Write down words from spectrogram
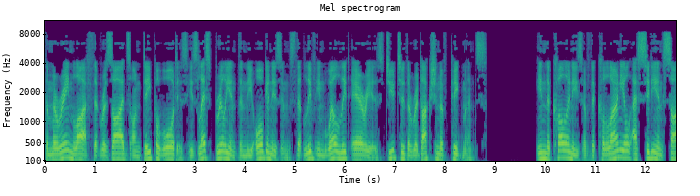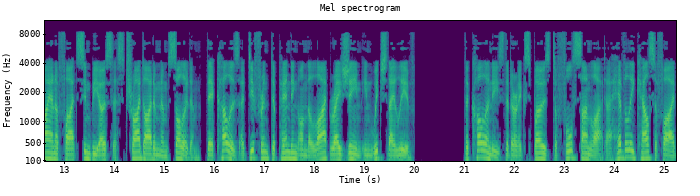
the marine life that resides on deeper waters is less brilliant than the organisms that live in well-lit areas due to the reduction of pigments. In the colonies of the colonial Ascidian cyanophyte symbiosis Trididemnum solidum, their colors are different depending on the light regime in which they live. The colonies that are exposed to full sunlight are heavily calcified,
